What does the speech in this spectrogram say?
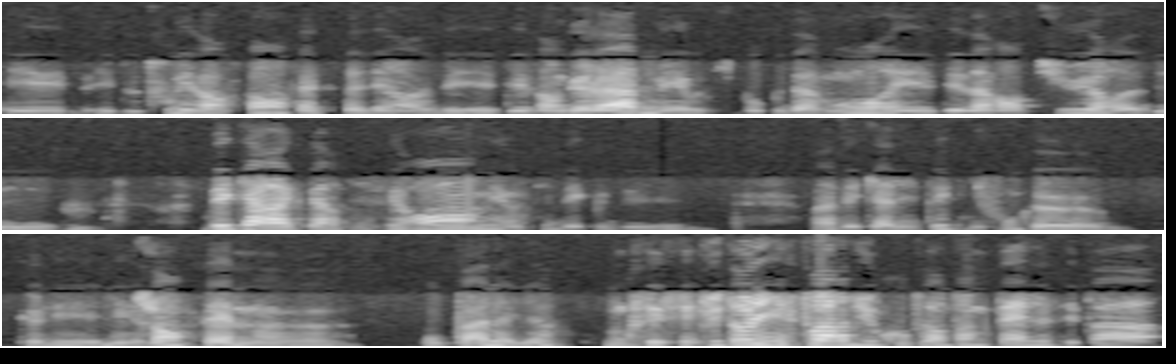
et, de tous les instants en fait, c'est-à-dire des, des, engueulades, mais aussi beaucoup d'amour et des aventures, des, des caractères différents, mais aussi des voilà, des qualités qui font que, que les, les gens s'aiment euh, ou pas d'ailleurs. Donc c'est plutôt l'histoire du couple en tant que tel. C'est pas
